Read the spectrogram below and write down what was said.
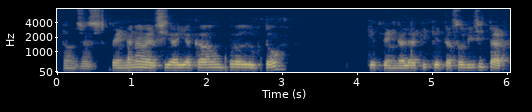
Entonces, vengan a ver si hay acá un producto que tenga la etiqueta solicitar.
